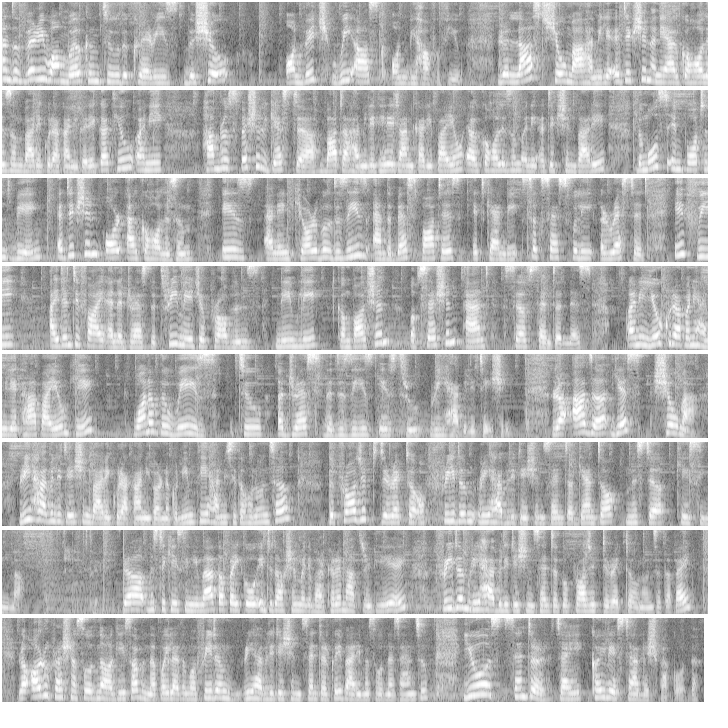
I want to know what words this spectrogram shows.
And a very warm welcome to the Queries, the show on which we ask on behalf of you. र last सोमा हामीले addiction अनि एल्कोहलिजमबारे कुराकानी गरेका थियौँ अनि हाम्रो स्पेसल गेस्टबाट हामीले धेरै जानकारी पायौँ एल्कोहलिजम अनि एडिक्सनबारे the most important being addiction or alcoholism is an incurable disease and the best part is it can be successfully arrested if we identify and address the three major problems namely compulsion, obsession and self-centeredness. अनि यो कुरा पनि हामीले थाहा पायौँ कि one of the ways to address the disease is through rehabilitation र आज यस सोमा रिहेबिलिटेसनबारे कुराकानी गर्नको निम्ति हामीसित हुनुहुन्छ the project director of freedom rehabilitation centre Gangtok mister केसिनीमा र मिस्टर केसिनीमा तपाईँको इन्ट्रोडक्सन मैले भर्खरै मात्रै दिएँ है। फ्रिडम रिहेबिलिटेसन सेन्टरको प्रोजेक्ट डिरेक्टर हुनुहुन्छ तपाईँ। र अरू प्रश्न सोध्न अघि सबभन्दा पहिला त म फ्रिडम रिहेबिलिटेसन सेन्टरकै बारेमा सोध्न चाहन्छु। यो सेन्टर चाहिँ कहिले इस्टाब्लिस भएको हो त?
